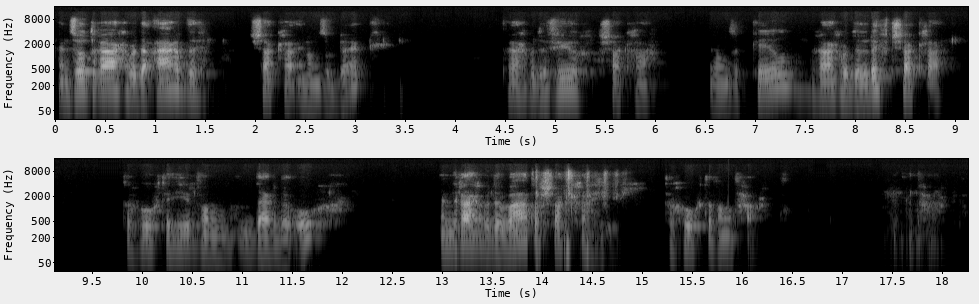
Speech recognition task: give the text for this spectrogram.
En zo dragen we de aarde chakra in onze buik. Dragen we de vuurchakra in onze keel. Dragen we de luchtchakra ter hoogte hier van het derde oog. En dragen we de waterchakra hier, ter hoogte van het hart. Het hart.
